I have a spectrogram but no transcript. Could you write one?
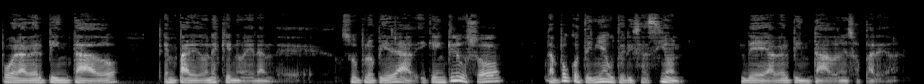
por haber pintado en paredones que no eran de su propiedad y que incluso tampoco tenía autorización de haber pintado en esos paredones.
